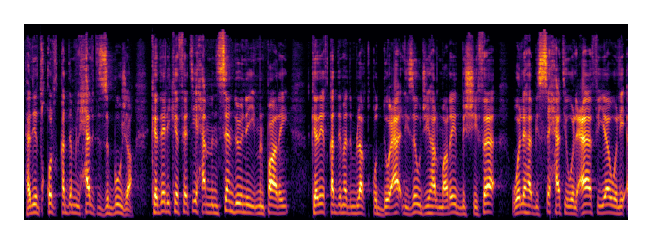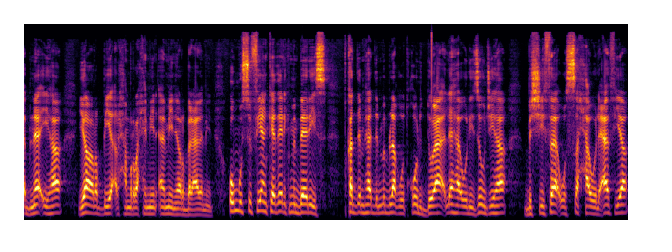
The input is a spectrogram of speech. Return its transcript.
هذه تقول تقدم لحالة الزبوجة. كذلك فتيحة من سان دوني من باري. كذلك تقدم هذا المبلغ تقول الدعاء لزوجها المريض بالشفاء ولها بالصحة والعافية ولأبنائها. يا رب يا أرحم الراحمين. آمين يا رب العالمين. أم سفيان كذلك من باريس. تقدم هذا المبلغ وتقول الدعاء لها ولزوجها بالشفاء والصحة والعافية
